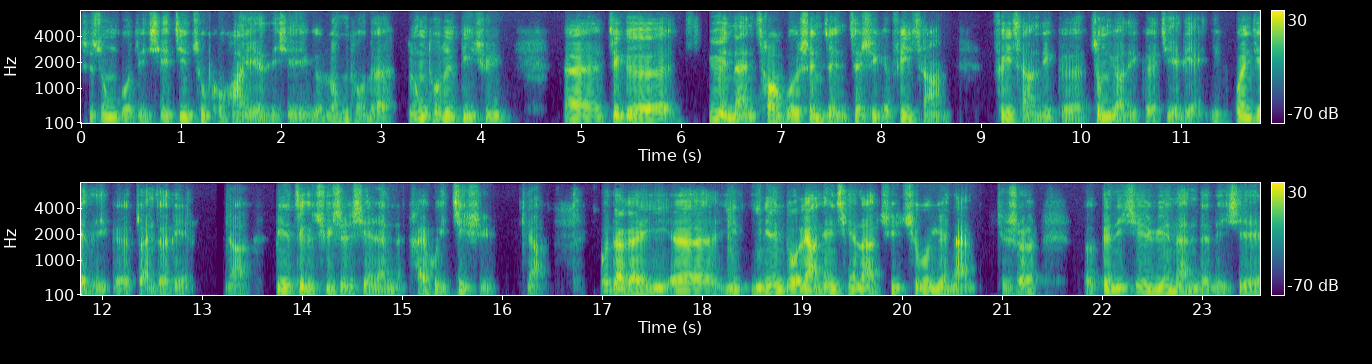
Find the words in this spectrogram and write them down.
是中国这些进出口行业的一些一个龙头的龙头的地区，呃，这个越南超过深圳，这是一个非常非常那个重要的一个节点，一个关键的一个转折点啊，并且这个趋势显然还会继续啊。我大概一呃一一年多两年前了，去去过越南，就是说，呃，跟一些越南的那些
